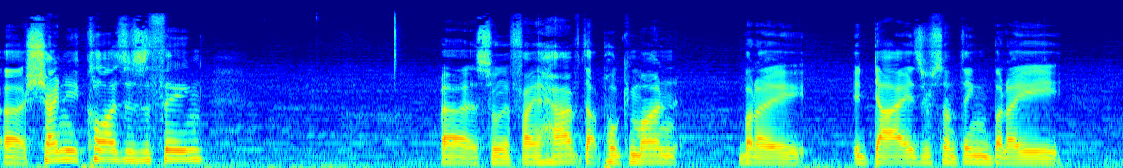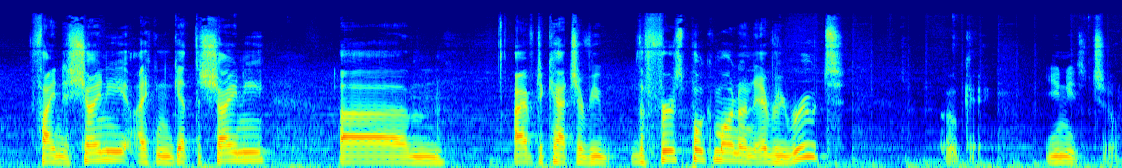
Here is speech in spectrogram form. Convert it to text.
uh, shiny Clause is a thing. Uh, so if I have that Pokemon, but I it dies or something, but I find a shiny, I can get the shiny. Um, I have to catch every the first Pokemon on every route. Okay, you need to chill.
